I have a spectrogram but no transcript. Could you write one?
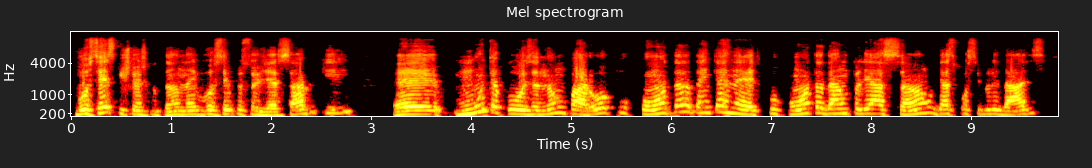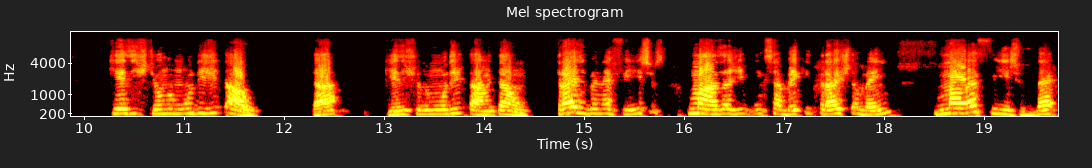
vocês que estão escutando, né, e você, professor, já sabe que é, muita coisa não parou por conta da internet, por conta da ampliação das possibilidades que existiam no mundo digital tá? que existe no mundo digital. Então, traz benefícios, mas a gente tem que saber que traz também malefícios. Né?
